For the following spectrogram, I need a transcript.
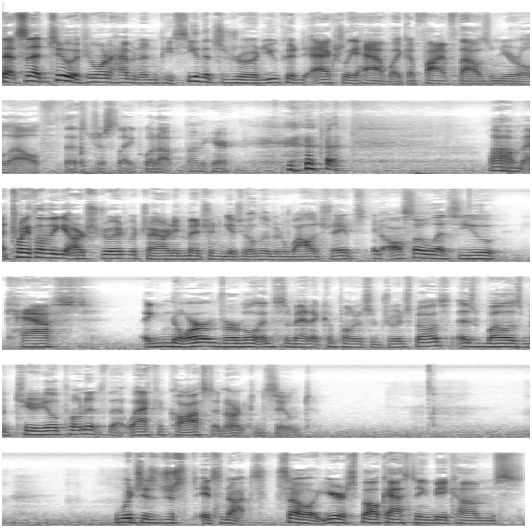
That said, too, if you want to have an NPC that's a druid, you could actually have like a five thousand year old elf that's just like, "What up? I'm here." um, at 20th level, you get Archdruid, which I already mentioned gives you unlimited wild shapes. It also lets you cast ignore verbal and somatic components of druid spells, as well as material opponents that lack a cost and aren't consumed. Which is just it's nuts. So your spell casting becomes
